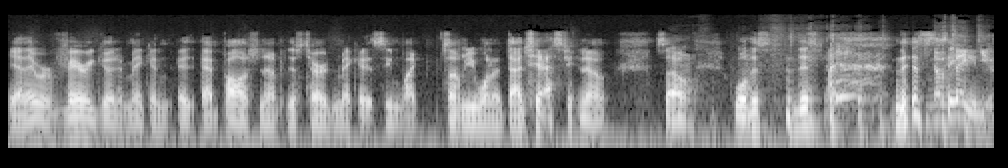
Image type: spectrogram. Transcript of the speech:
Yeah, they were very good at making at, at polishing up this turd and making it seem like something you want to digest. You know. So, well, this this this No, scene. thank you.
